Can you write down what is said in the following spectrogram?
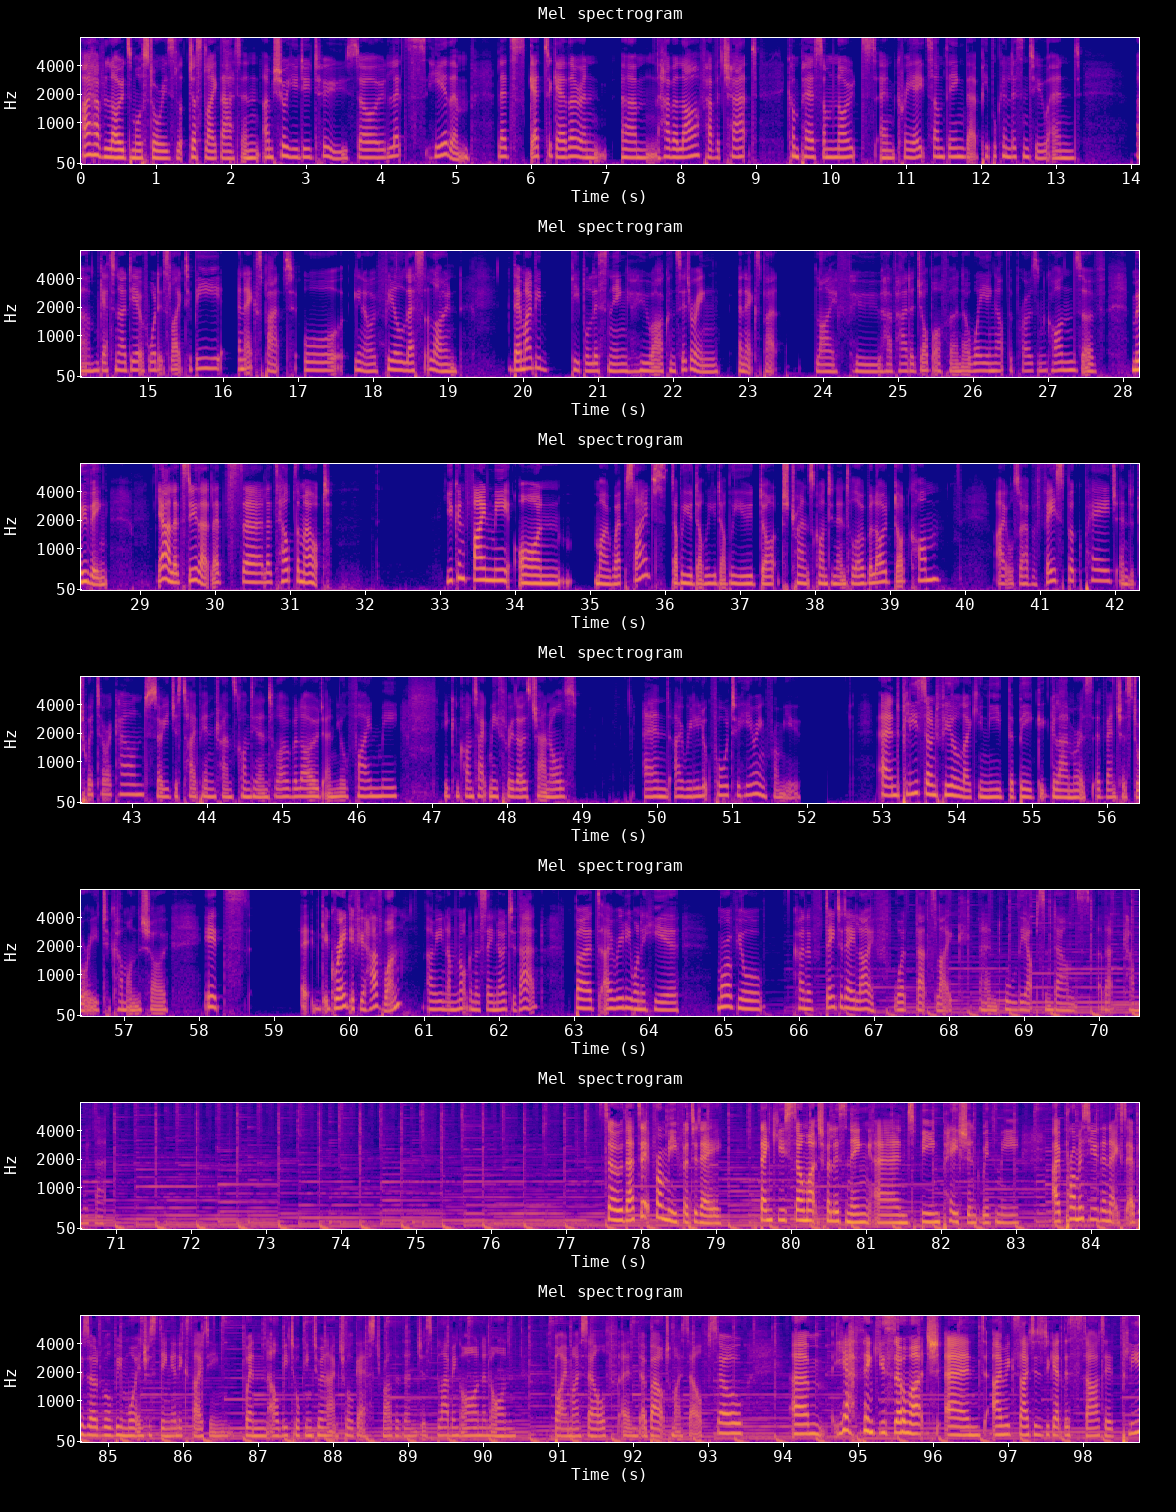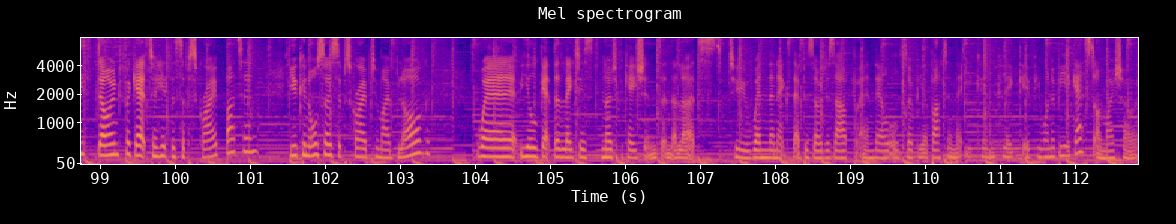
I have loads more stories just like that, and I'm sure you do too. So let's hear them. Let's get together and um, have a laugh, have a chat, compare some notes, and create something that people can listen to and um, get an idea of what it's like to be an expat or, you know, feel less alone. There might be people listening who are considering an expat life, who have had a job offer and are weighing up the pros and cons of moving yeah, let's do that. Let's uh, let's help them out. You can find me on my website www.transcontinentaloverload.com. I also have a Facebook page and a Twitter account, so you just type in Transcontinental Overload and you'll find me. You can contact me through those channels, and I really look forward to hearing from you. And please don't feel like you need the big, glamorous adventure story to come on the show. It's uh, great if you have one. I mean, I'm not going to say no to that, but I really want to hear more of your kind of day to day life, what that's like, and all the ups and downs that come with that. So that's it from me for today. Thank you so much for listening and being patient with me I promise you the next episode will be more interesting and exciting when I'll be talking to an actual guest rather than just blabbing on and on by myself and about myself. So, um, yeah, thank you so much. And I'm excited to get this started. Please don't forget to hit the subscribe button. You can also subscribe to my blog where you'll get the latest notifications and alerts to when the next episode is up. And there'll also be a button that you can click if you want to be a guest on my show.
